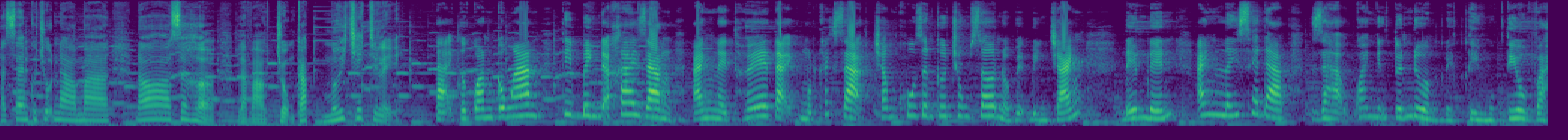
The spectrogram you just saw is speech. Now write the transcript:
là xem có chỗ nào mà nó sơ hở là vào trộm cắp mới chết chứ lệ Tại cơ quan công an thì Bình đã khai rằng anh này thuê tại một khách sạn trong khu dân cư Trung Sơn ở huyện Bình Chánh. Đêm đến, anh lấy xe đạp dạo quanh những tuyến đường để tìm mục tiêu và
